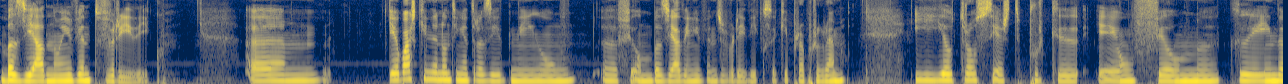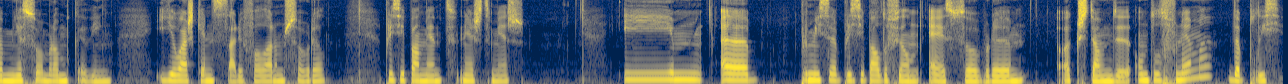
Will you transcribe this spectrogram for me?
baseado num evento verídico. Um, eu acho que ainda não tinha trazido nenhum uh, filme baseado em eventos verídicos aqui para o programa. E eu trouxe este porque é um filme que ainda me assombra um bocadinho e eu acho que é necessário falarmos sobre ele, principalmente neste mês. E hum, a premissa principal do filme é sobre a questão de um telefonema da polícia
